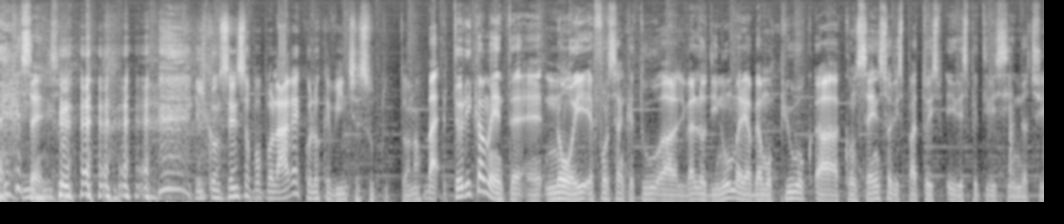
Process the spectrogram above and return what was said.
In che senso? il consenso popolare è quello che vince su tutto, no? Beh, teoricamente eh, noi, e forse anche tu a livello di numeri, abbiamo più eh, consenso rispetto ai, ai rispettivi sindaci.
